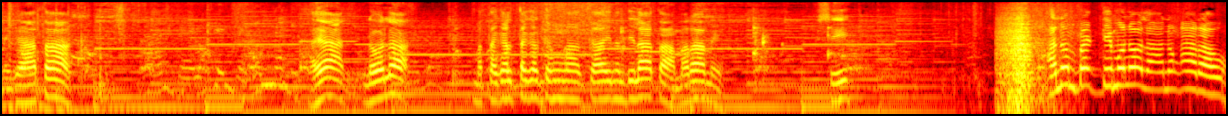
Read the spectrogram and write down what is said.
May gatas. Ayan, Lola. Matagal-tagal kang uh, kain ng dilata. Marami. See? Anong birthday mo, Lola? Anong araw?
